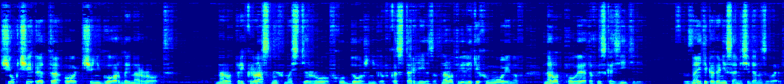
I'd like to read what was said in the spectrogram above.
Чукчи — это очень гордый народ. Народ прекрасных мастеров, художников, косторезов, народ великих воинов, народ поэтов и сказителей. Знаете, как они сами себя называют?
